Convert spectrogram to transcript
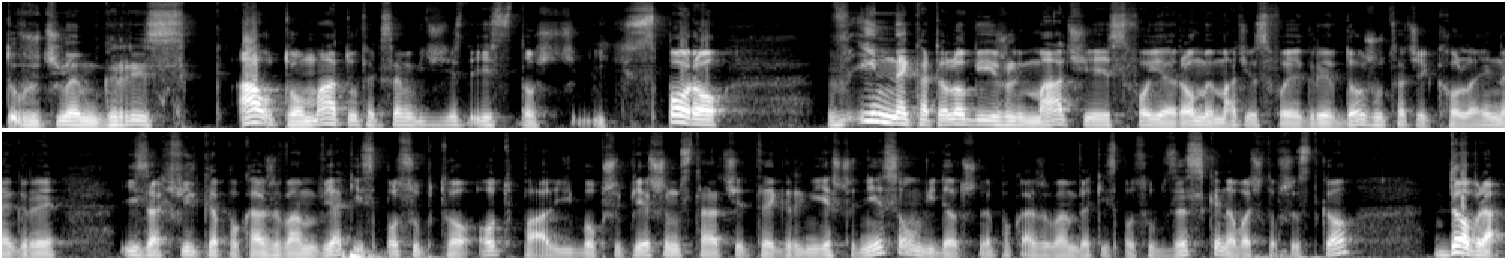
Tu wrzuciłem gry z automatów. Jak sami widzicie, jest, jest dość ich sporo. W inne katalogi, jeżeli macie swoje romy, macie swoje gry, dorzucacie kolejne gry i za chwilkę pokażę Wam w jaki sposób to odpalić, bo przy pierwszym starcie te gry jeszcze nie są widoczne. Pokażę Wam w jaki sposób zeskenować to wszystko. Dobra.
